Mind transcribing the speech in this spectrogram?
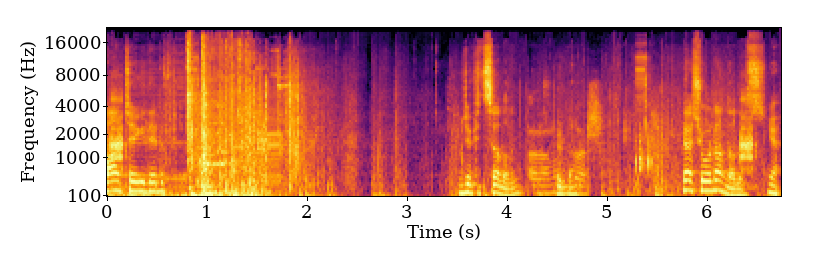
Balçaya gidelim. Önce fitsi alalım. Aramız Şuradan. var. Gerçi oradan da alırız. Gel.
